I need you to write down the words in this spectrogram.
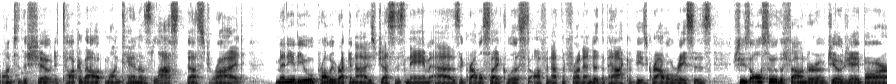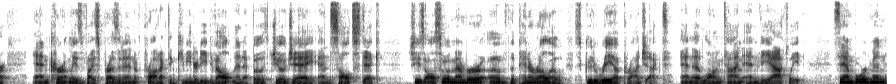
onto the show to talk about Montana's last best ride. Many of you will probably recognize Jess's name as a gravel cyclist, often at the front end of the pack of these gravel races. She's also the founder of JoJé Bar and currently is vice president of product and community development at both JoJé and SaltStick. She's also a member of the Pinarello Scuderia project and a longtime ENVE athlete. Sam Boardman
